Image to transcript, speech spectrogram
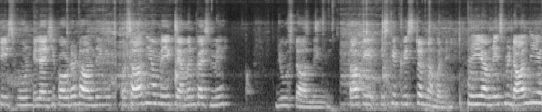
टी स्पून इलायची पाउडर डाल देंगे और साथ ही हम एक लेमन का इसमें जूस डाल देंगे, ताकि इसके क्रिस्टल ना बने। ये हमने इसमें डाल दिया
